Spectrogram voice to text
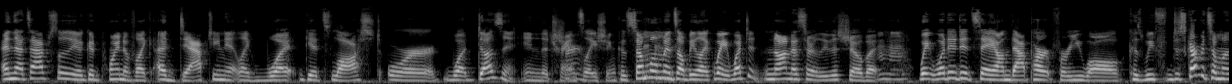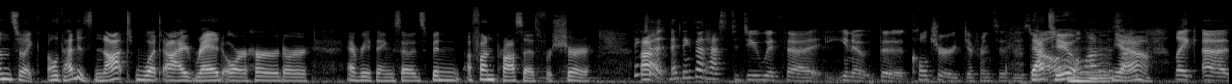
And that's absolutely a good point of like adapting it, like what gets lost or what doesn't in the translation. Because some moments I'll be like, wait, what did not necessarily this show, but wait, what did it say on that part for you all? Because we've discovered some moments are like, oh, that is not what I read or heard or everything. So it's been a fun process for sure. I think, that, I think that has to do with uh, you know the culture differences as That well. too. A lot of the Yeah. time, like uh,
